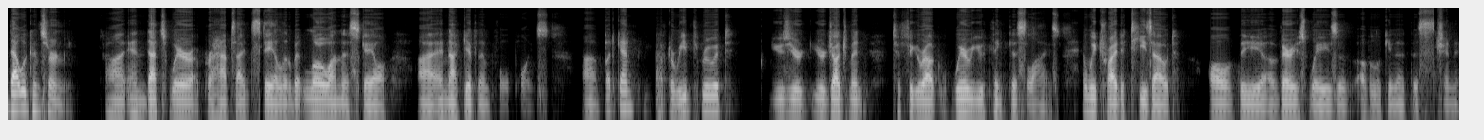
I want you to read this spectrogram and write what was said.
that would concern me. Uh, and that's where perhaps I'd stay a little bit low on this scale uh, and not give them full points. Uh, but again, you have to read through it, use your, your judgment to figure out where you think this lies. And we try to tease out all the uh, various ways of, of looking at this section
